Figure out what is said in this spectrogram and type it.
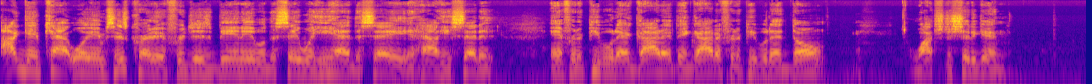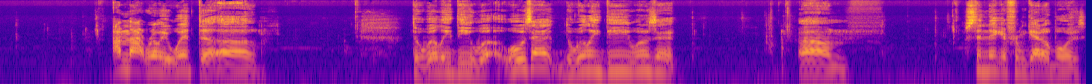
I gave Katt Williams his credit for just being able to say what he had to say and how he said it. And for the people that got it, they got it. For the people that don't, watch the shit again. I'm not really with the uh the Willie D. What, was that? The Willie D. What was that? Um, what's the nigga from Geto Boys?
